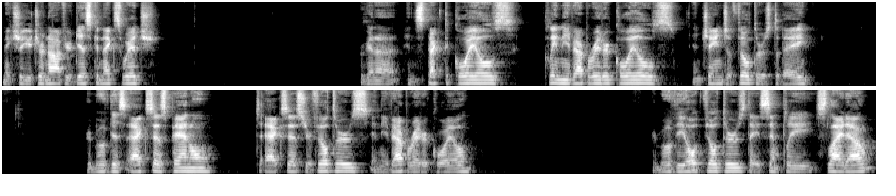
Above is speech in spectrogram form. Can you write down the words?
make sure you turn off your disconnect switch. We're gonna inspect the coils, clean the evaporator coils, and change the filters today. Remove this access panel to access your filters in the evaporator coil. Remove the old filters, they simply slide out.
